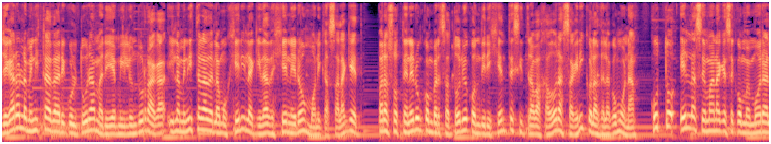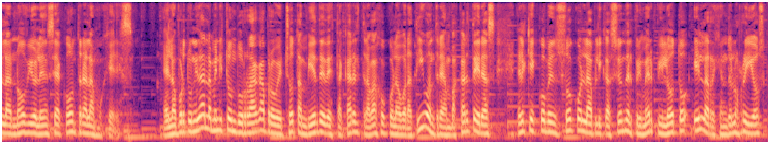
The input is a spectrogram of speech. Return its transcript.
llegaron la ministra de Agricultura María Emilia Undurraga y la ministra de la Mujer y la Equidad de Género Mónica Salaquet para sostener un conversatorio con dirigentes y trabajadoras agrícolas de la comuna justo en la semana que se conmemora la no violencia contra las mujeres. En la oportunidad, la ministra Undurraga aprovechó también de destacar el trabajo colaborativo entre ambas carteras, el que comenzó con la aplicación del primer piloto en la región de los ríos,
